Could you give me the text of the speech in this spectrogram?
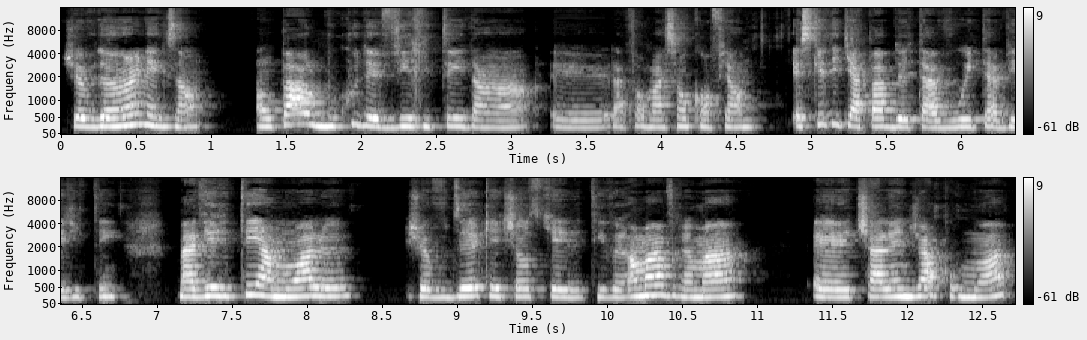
je vais vous donner un exemple on parle beaucoup de vérité dans euh, la formation confiante. Est-ce que tu es capable de t'avouer ta vérité? Ma vérité à moi, là, je vais vous dire quelque chose qui a été vraiment, vraiment euh, challengeant pour moi.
